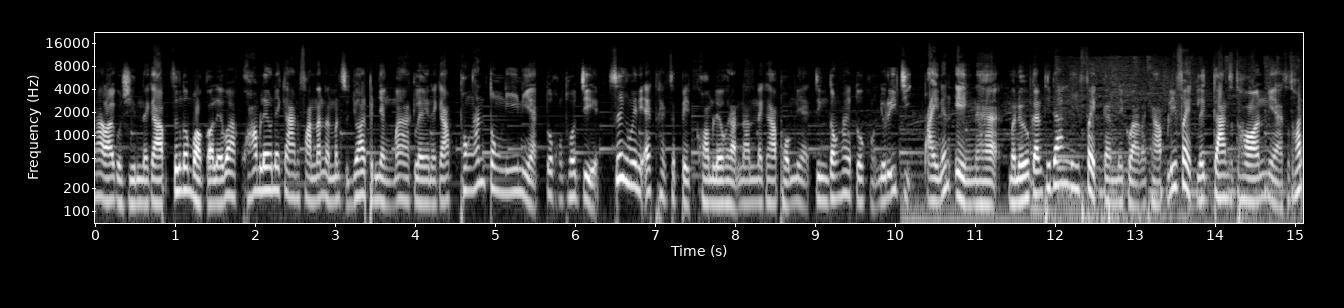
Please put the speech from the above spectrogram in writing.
1,500 กว่าชิ้นนะครับซึ่งต้องบอกก่อนเลยว่าความเร็วในการฟันนั้นมันสุดยอดเป็นอย่างมากเลยนะครับเพราะงั้นตรงนี้เนี่ยตัวของโทจิซึ่งไม่มี attack speed ความเร็วขนาดนั้นนะครับผมเนี่ยจึงต้องให้ตัวของโยริอิจิไปนั่นเองนะฮะมาดูกันที่ด้าน reflect กันดีกว่านะครับ reflect หรือการสะท้อนเนี่ยสะท้อน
